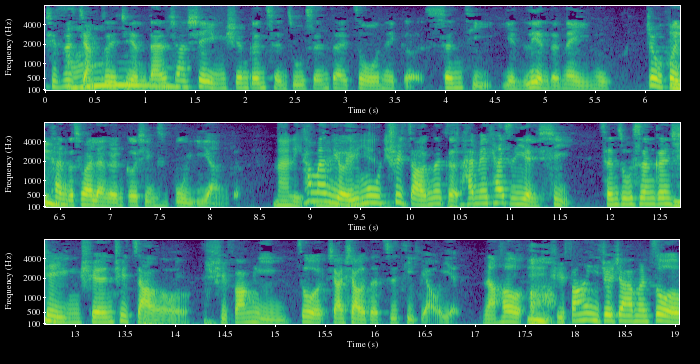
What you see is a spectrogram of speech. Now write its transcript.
其实讲最简单，像谢盈萱跟陈竹生在做那个身体演练的那一幕，就会看得出来两个人个性是不一样的。哪里？他们有一幕去找那个还没开始演戏，陈竹生跟谢盈萱去找许芳宜做小小的肢体表演。然后许芳宜就叫他们做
